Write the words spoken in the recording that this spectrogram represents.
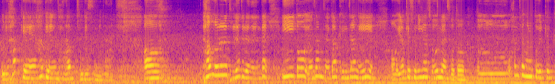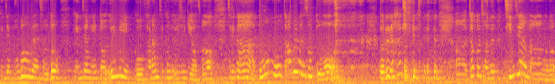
우리 함께 하길 바라보겠습니다. 어, 다음 노래를 들려드려야 되는데 이또 영상제가 굉장히 어, 이렇게 분위기가 좋으면서도 또 한편으로 또 이렇게 굉장히 무거우면서도 굉장히 또 의미 있고 바람직한 의식이어서 제가 너무 까불면서도 노래를 하기에는 어, 조금 저는 진지한 마음으로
